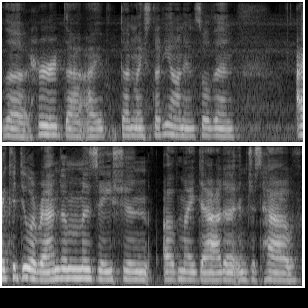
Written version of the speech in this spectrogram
the herd that I've done my study on, and so then I could do a randomization of my data and just have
